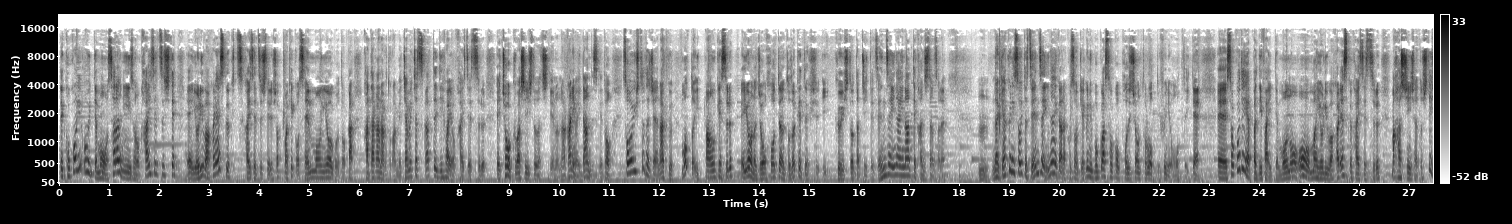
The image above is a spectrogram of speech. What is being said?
で、ここにおいても、さらにその解説して、えー、よりわかりやすく解説してる人、まあ、結構専門用語とか、カタカナとかめちゃめちゃ使って DeFi を解説する、え超詳しい人たちっていうの中にはいたんですけど、そういう人たちじゃなく、もっと一般受けするような情報っていうのを届けていく人たちって全然いないなって感じたんですよね。うん。だ逆にそういった全然いないからこそ逆に僕はそこをポジションを取ろうっていうふうに思っていて、えー、そこでやっぱ DeFi ってものを、まあ、より分かりやすく解説する、まあ、発信者として一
